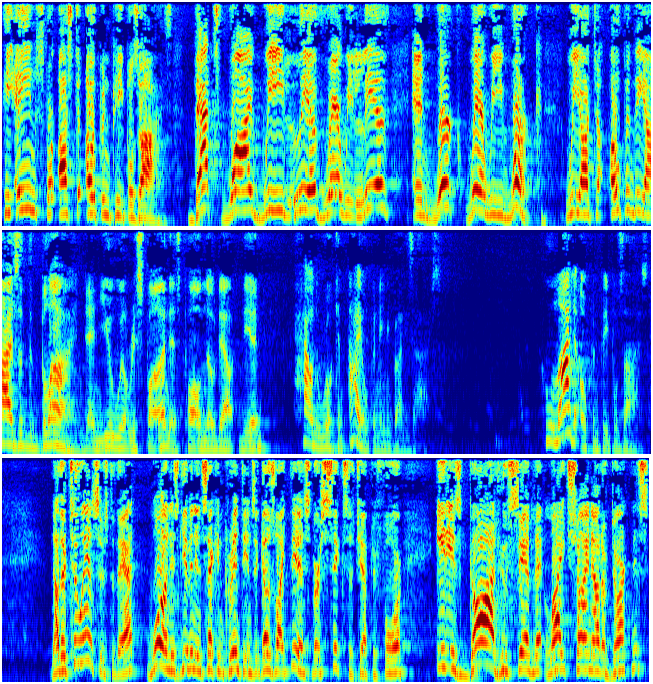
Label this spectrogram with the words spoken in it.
He aims for us to open people's eyes. That's why we live where we live and work where we work. We are to open the eyes of the blind. And you will respond, as Paul no doubt did, how in the world can I open anybody's eyes? Who am I to open people's eyes? Now there are two answers to that. One is given in 2 Corinthians. It goes like this, verse 6 of chapter 4. It is God who said, let light shine out of darkness,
